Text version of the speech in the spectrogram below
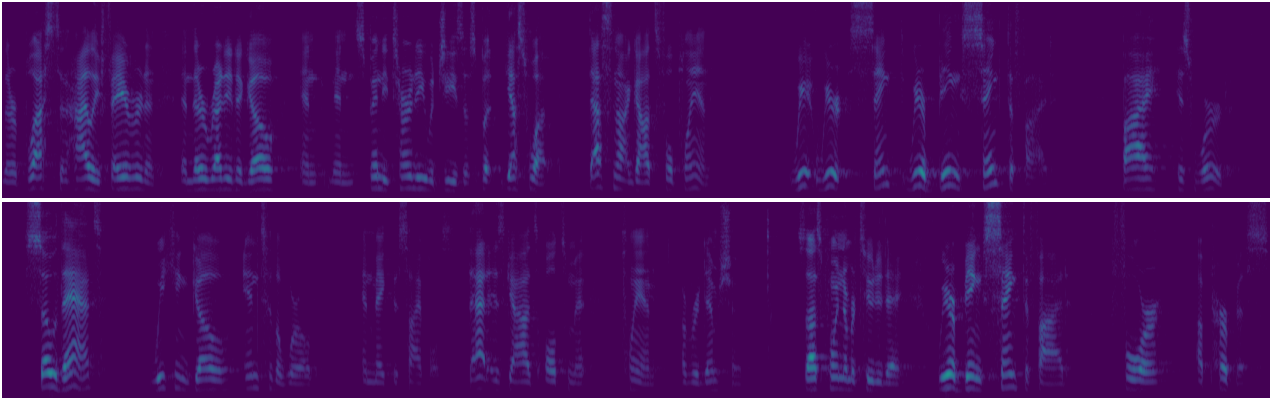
they're blessed and highly favored, and, and they're ready to go and, and spend eternity with Jesus. But guess what? That's not God's full plan. We're, we're, sanct, we're being sanctified by His Word so that we can go into the world and make disciples. That is God's ultimate plan of redemption. So that's point number two today. We are being sanctified for a purpose.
